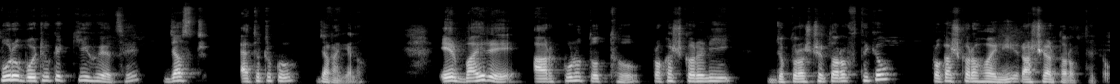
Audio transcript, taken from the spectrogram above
পুরো বৈঠকে কি হয়েছে জাস্ট এতটুকু জানা গেল। এর বাইরে আর কোনো তথ্য প্রকাশ করেনি যুক্তরাষ্ট্রের তরফ থেকেও, প্রকাশ করা হয়নি রাশিয়ার তরফ থেকেও।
